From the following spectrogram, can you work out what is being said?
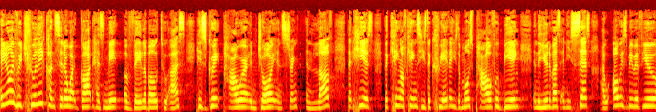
And you know, if we truly consider what God has made available to us, His great power and joy and strength and love, that He is the King of Kings, He's the Creator, He's the most powerful being in the universe, and He says, I will always be with you.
